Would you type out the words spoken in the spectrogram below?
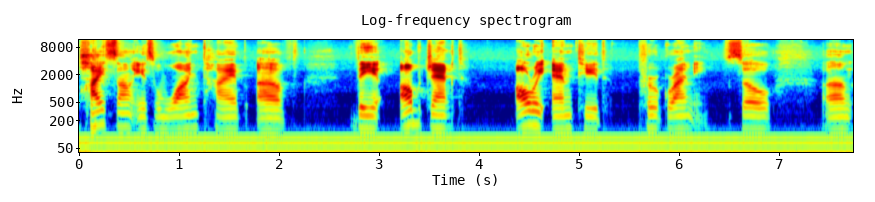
Python is one type of the object-oriented programming. So um,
